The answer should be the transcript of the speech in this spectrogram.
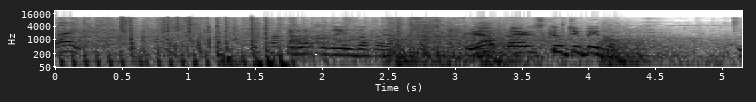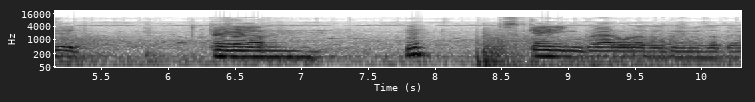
Hey! Fucking what's his name's up there? Yep, I just killed two people. Good. Um, Skating Brad or whatever his name is up there.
